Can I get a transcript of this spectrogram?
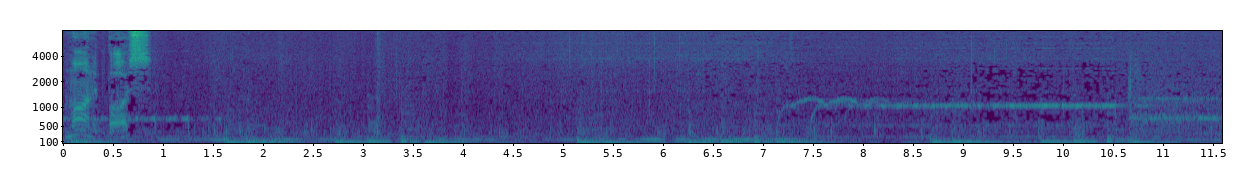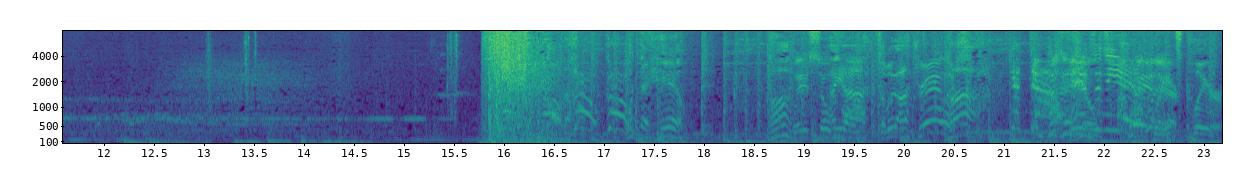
I'm on it, boss. The hell? Huh? Clear so far. Uh, Trailers! Uh, Get down! Hands in the air! It's clear.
